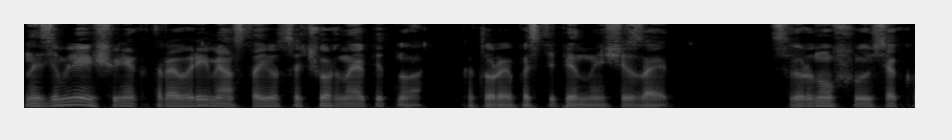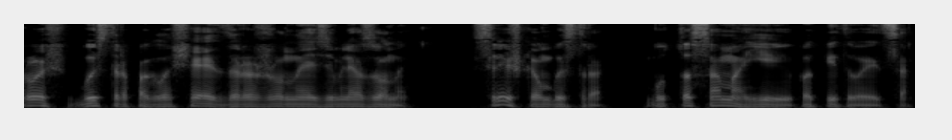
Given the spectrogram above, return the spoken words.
на земле еще некоторое время остается черное пятно, которое постепенно исчезает. Свернувшуюся кровь быстро поглощает зараженная земля зоны. Слишком быстро, будто сама ею подпитывается.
